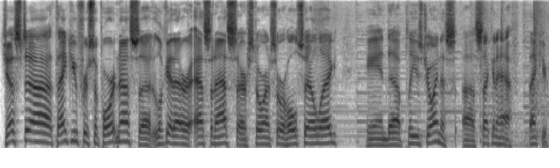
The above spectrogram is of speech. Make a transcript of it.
just thank you for supporting us. Look at our SNS, our store and store wholesale leg, and please join us second half. Thank you.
